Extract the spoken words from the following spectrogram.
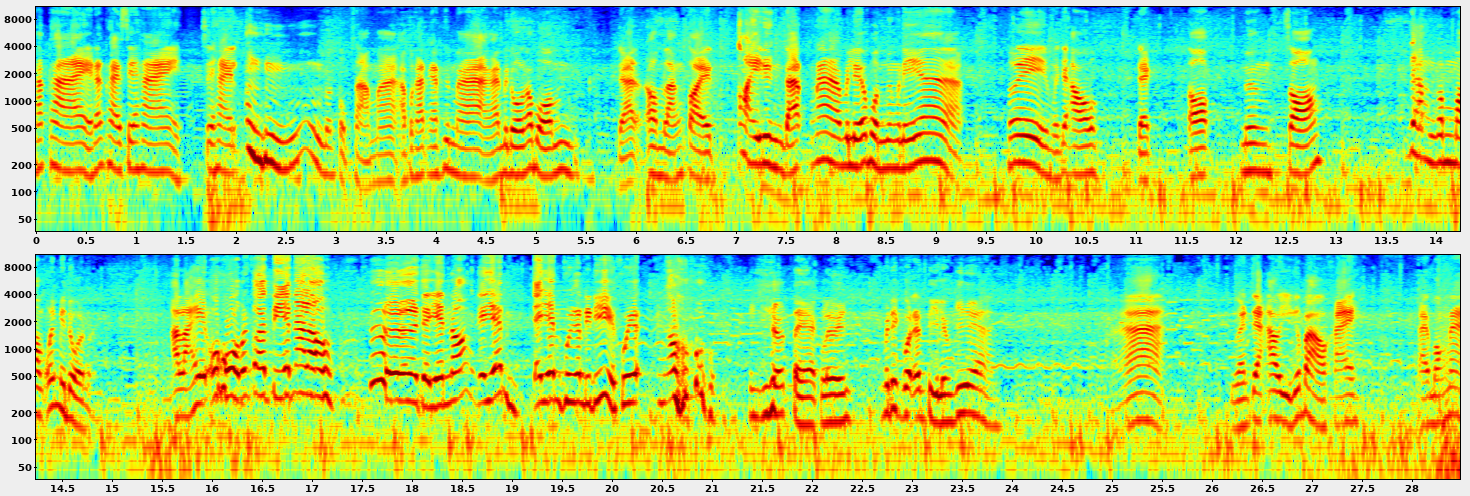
ทักทายทักทายเซฮายเซฮายอือหือโดนตบสามมาอัปคัดงานขึ้นมางานไปโดนครับผมดัดอ้อมหลังต่อยต่อยดึงดักหน้าไปเลยครับผมอย่างนี้ เฮ้ยเหมือนจะเอาเด็กตอกหนึ่งสองย่ำกำมอมเอ้ยไม่โดน อะไรโอ้โหมันก่อนตีนหน้าเราเออใจเย็นน้องใจเย็นใจเย็นคุยกันดีๆคุยกันเอ้าเหี้ยแตกเลย ไม่ได้กดอันตีเลยเมื่อกี้อะอ่าเหมือนจะเอาอีกหรือเปล่าใครใครมองหน้า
